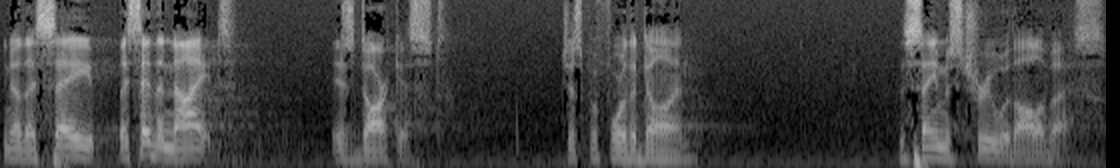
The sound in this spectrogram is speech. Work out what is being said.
You know, they say, they say the night is darkest just before the dawn. The same is true with all of us.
